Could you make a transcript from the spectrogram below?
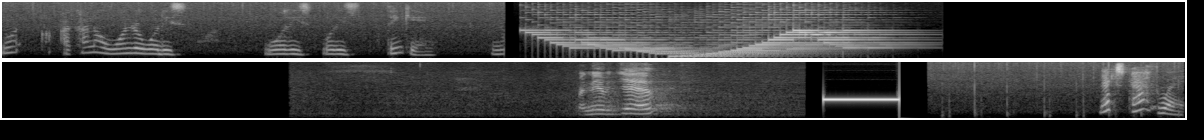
you know? I kind of wonder what he's, what he's, what he's thinking. My name is Jeff. Next pathway.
